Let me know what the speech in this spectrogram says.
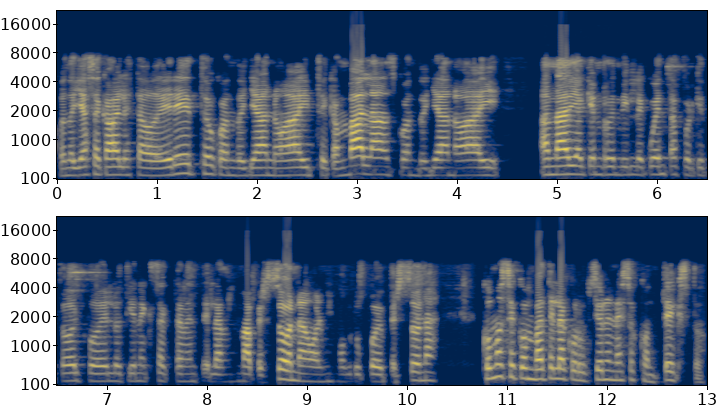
cuando ya se acaba el Estado de Derecho, cuando ya no hay check and balance, cuando ya no hay a nadie a quien rendirle cuentas porque todo el poder lo tiene exactamente la misma persona o el mismo grupo de personas. ¿Cómo se combate la corrupción en esos contextos?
